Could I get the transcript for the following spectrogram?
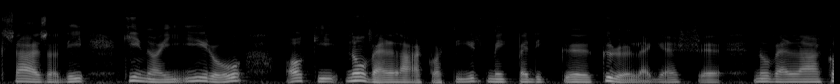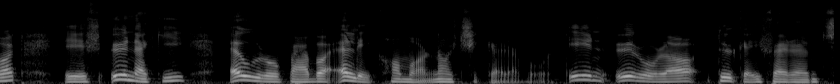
századi kínai író, aki novellákat írt, mégpedig különleges novellákat, és ő neki Európában elég hamar nagy sikere volt. Én őróla Tőkei Ferenc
